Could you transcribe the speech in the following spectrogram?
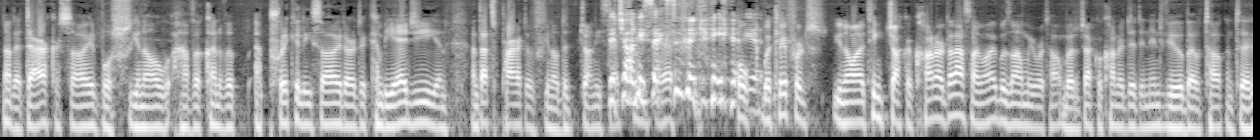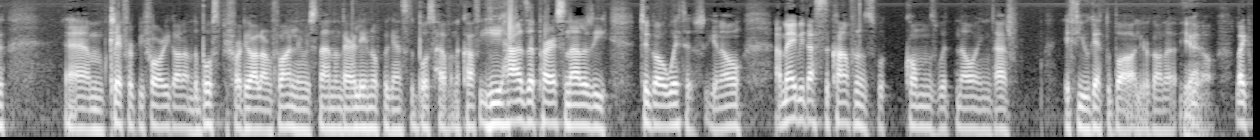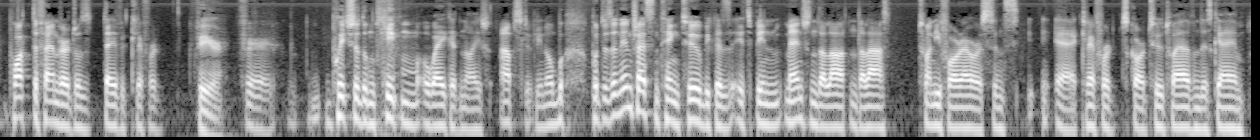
not a darker side, but you know have a kind of a, a prickly side, or that can be edgy, and, and that's part of you know the Johnny the Johnny Sexton. yeah, but yeah. with Clifford, you know, I think Jack O'Connor. The last time I was on, we were talking about it. Jack O'Connor did an interview about talking to um, Clifford before he got on the bus before the All Ireland final. He was standing there leaning up against the bus having a coffee. He has a personality to go with it, you know, and maybe that's the confidence that comes with knowing that if you get the ball, you're gonna, Yeah. you know, like what defender does David Clifford Fear. fear? Which of them keep him awake at night? Absolutely no. But, but there's an interesting thing too because it's been mentioned a lot in the last 24 hours since uh, Clifford scored 212 in this game.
